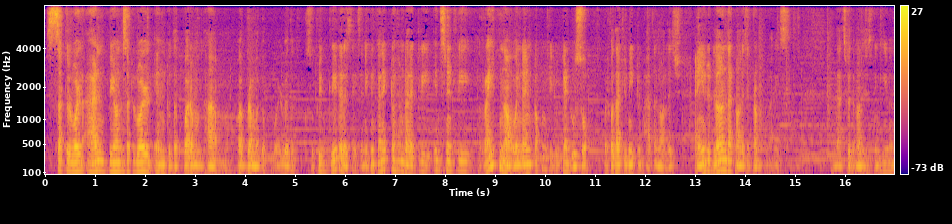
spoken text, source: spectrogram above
subtle world and beyond the subtle world into the Param Dham or Brahmalok world where the Supreme Creator resides and you can connect to Him directly, instantly, right now when I'm talking to you. You can do so, but for that you need to have the knowledge and you need to learn that knowledge at Brahma Kumaris. And that's where the knowledge is being given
